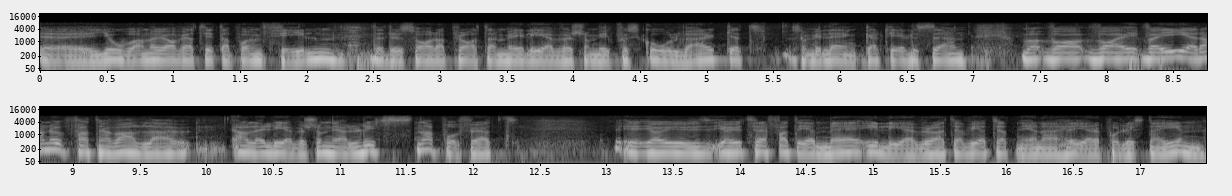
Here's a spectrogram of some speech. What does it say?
Eh, Johan och jag vi har tittat på en film där du Sara pratar med elever som gick på Skolverket som vi länkar till sen. Vad, va, va, är, är er uppfattning av alla, alla elever som ni har lyssnat på? För att eh, jag har, ju, jag har ju träffat er med elever och att jag vet att ni är hejare på att lyssna in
